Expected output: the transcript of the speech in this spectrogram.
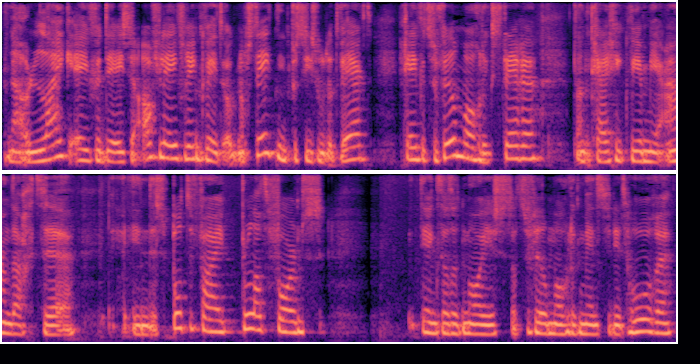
Nou, like even deze aflevering. Ik weet ook nog steeds niet precies hoe dat werkt. Geef het zoveel mogelijk sterren. Dan krijg ik weer meer aandacht uh, in de Spotify-platforms. Ik denk dat het mooi is dat zoveel mogelijk mensen dit horen.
